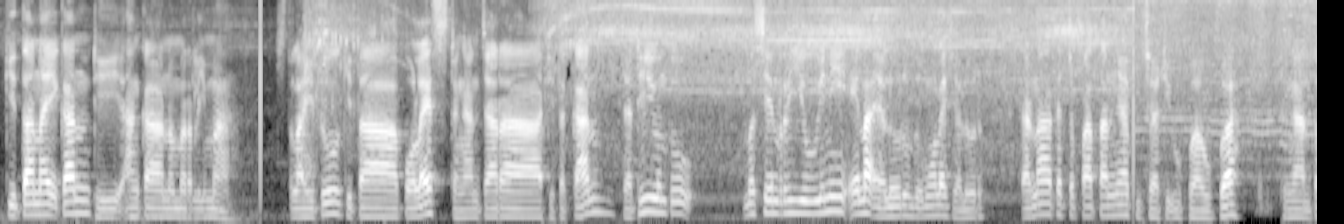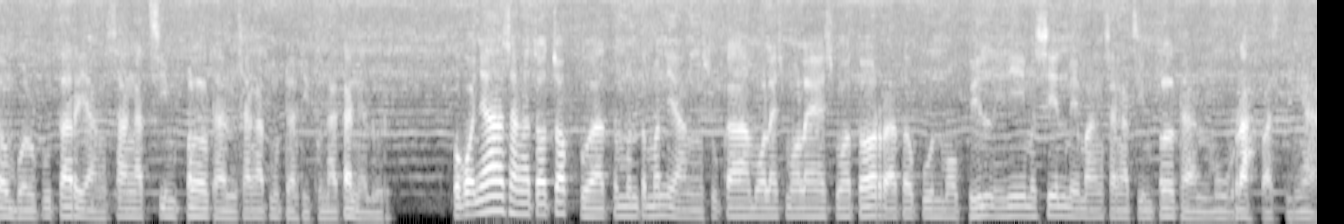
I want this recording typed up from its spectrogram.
Kita naikkan di angka nomor 5 setelah itu kita poles dengan cara ditekan. Jadi untuk mesin Ryu ini enak ya lur untuk moles ya lur. Karena kecepatannya bisa diubah-ubah dengan tombol putar yang sangat simpel dan sangat mudah digunakan ya lur. Pokoknya sangat cocok buat teman-teman yang suka moles-moles motor ataupun mobil. Ini mesin memang sangat simpel dan murah pastinya.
